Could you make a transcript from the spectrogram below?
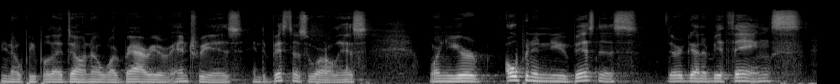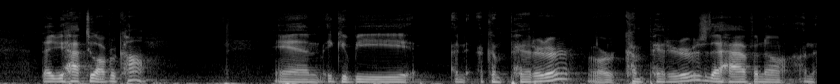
you know people that don't know what barrier of entry is in the business world is, when you're opening a new business, there are going to be things that you have to overcome. And it could be an, a competitor or competitors that have an, an,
